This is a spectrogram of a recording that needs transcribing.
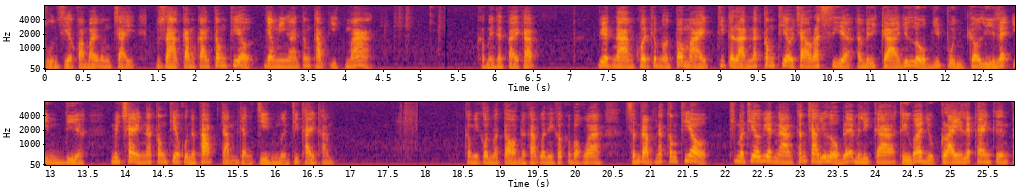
สูญเสียความไว้วางใจ อุตสาหกรรมการท่องเที่ยวยังมีงานต้องทำอีกมากคอมเมนต์ถัดไปครับ เวียดนามควรกำหนดเป้าหมายที่ตลาดนักท่องเที่ยวชาวรัสเซีย อเมริกา ยุโรป ญี่ปุ่น เกาหลีและอินเดีย ไม่ใช่นักท่องเที่ยวคุณภาพต่ำอย่างจีนเหมือนที่ไทยทำก็มีคนมาตอบนะครับวันนี้เขาก็บอกว่าสำหรับนักท่องเที่ยวที่มาเที่ยวเวียดนามทั้งชาวยุโรปและอเมริกา ถือว่าอยู่ไกลและแพงเกินไป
